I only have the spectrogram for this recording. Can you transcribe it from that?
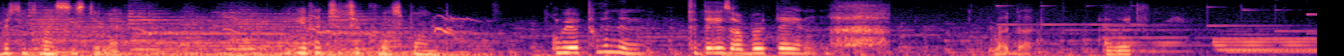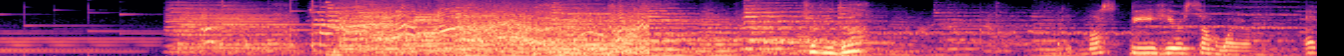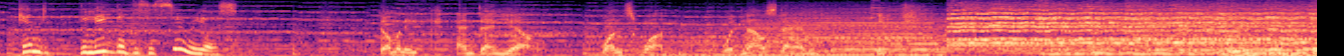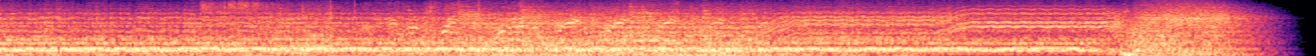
since my sister left. We have had such a close bond. We are twin and today is our birthday and I'll be right back. I wait for you. Javida? But it must be here somewhere. I can't believe that this is serious. Dominique and Danielle, once one, would now stand each.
